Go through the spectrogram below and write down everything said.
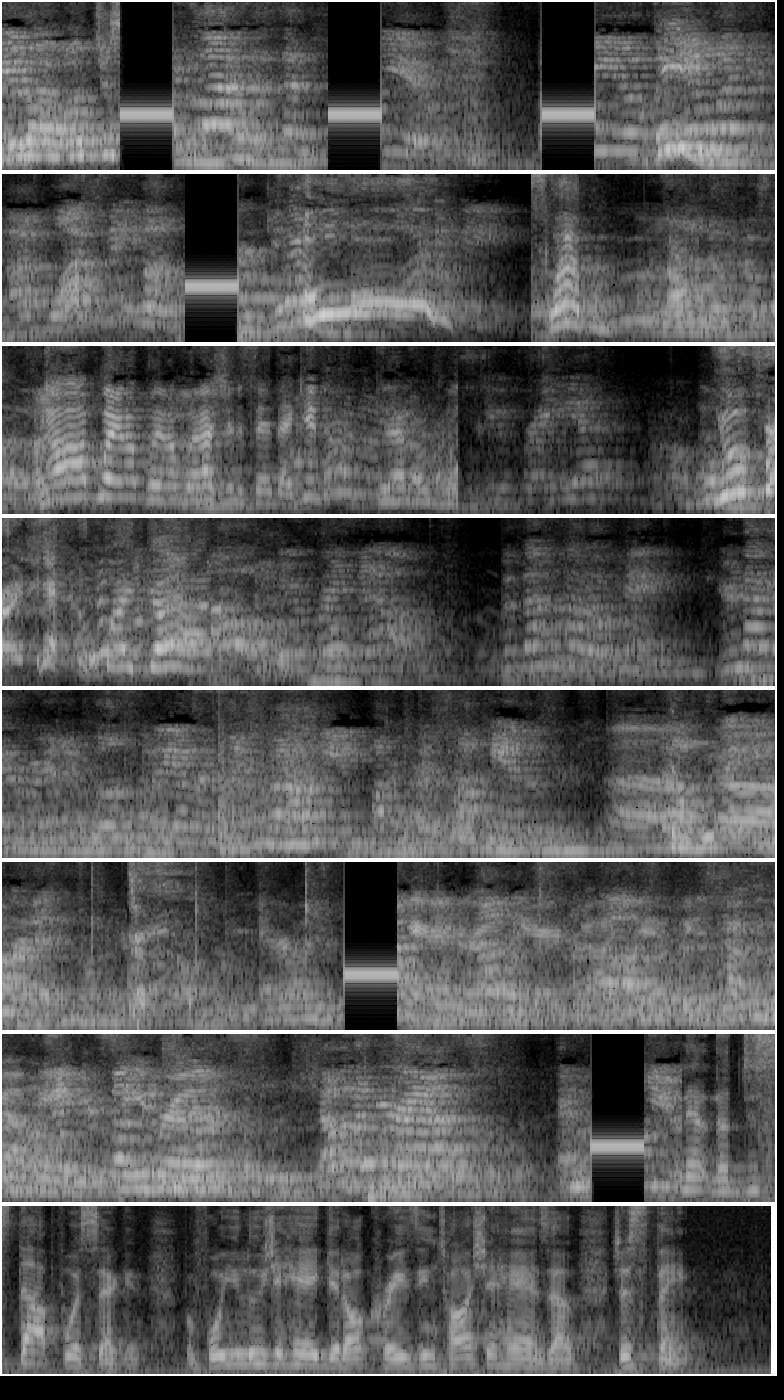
You know what? Just glasses and you. F- you. Leave. And when- Uh, watch me, mother. Ooh! Slap him. No, I'm playing. No, I'm playing. I'm playing. I'm playing. I should have said that. Get that. Get out. I'm playing. You afraid yet? You afraid yet? Oh my God. Oh, you're afraid now. But that's not okay. You're not gonna ridicule somebody on their sexuality and fucking push talk Kansas. No, but you heard it. Everyone's a Karen around here. God damn. We just talking about being zebras. Shove it up your ass and you. Now, now just stop for a second. Before you lose your head, get all crazy and toss your hands up, just think.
